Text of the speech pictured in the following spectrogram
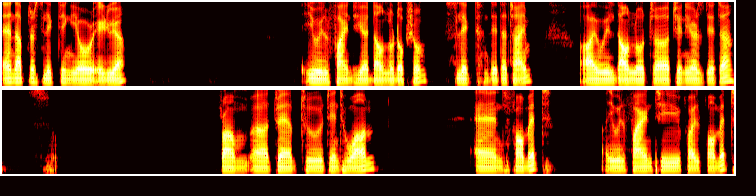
and after selecting your area you will find here download option. Select data time i will download uh, 10 years data. So from uh, 12 to 21 and format. You will find three file format.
